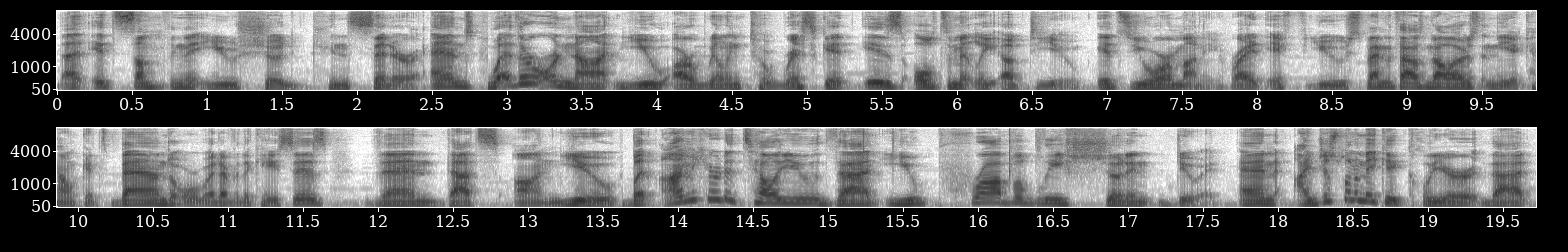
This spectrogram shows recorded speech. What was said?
that it's something that you should consider. And whether or not you are willing to risk it is ultimately up to you. It's your money right? If you spend a thousand dollars and the account gets banned or whatever the case is then that's on you. But I'm here to tell you that you probably shouldn't do it. And I just want to make it clear that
